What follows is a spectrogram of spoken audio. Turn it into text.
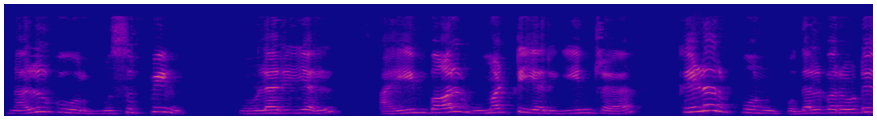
நல்கூர் முசுப்பின் உளரியல் ஐம்பால் உமட்டியர் ஈன்ற கிளர்பூன் புதல்வரோடு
